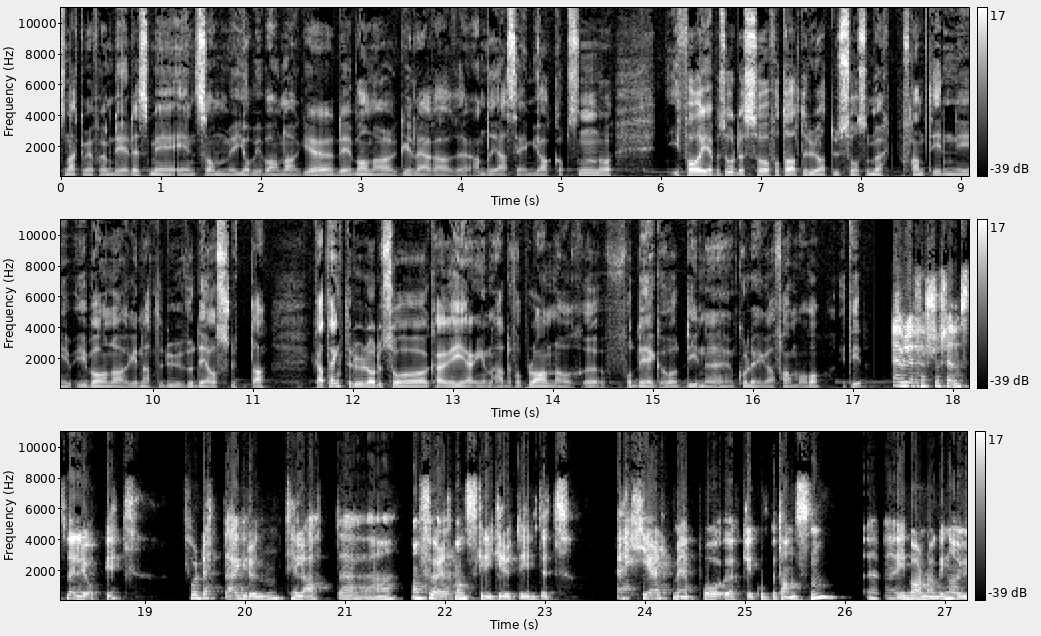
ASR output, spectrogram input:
snakker vi fremdeles med en som jobber i barnehage. Det er barnehagelærer Andreas Heim Jacobsen. Og I forrige episode så fortalte du at du så så mørkt på framtiden i, i, barnehagen at du vurderer å slutte. Hva tenkte du da du så hva regjeringen hadde for planer eh, for deg og dine kollegaer framover i tid? Jeg ble først og fremst veldig oppgitt. For dette er grunnen til at uh, man føler at man skriker ut i intet. Jeg er helt med på å øke kompetansen i barnehagen og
